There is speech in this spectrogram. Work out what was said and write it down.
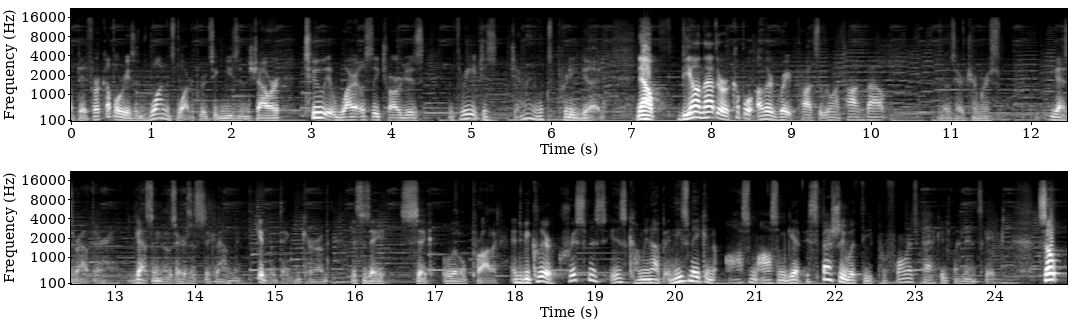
a bit for a couple reasons. One, it's waterproof, so you can use it in the shower. Two, it wirelessly charges. And three, it just generally looks pretty good. Now, beyond that, there are a couple other great products that we want to talk about. Those hair trimmers. You guys are out there. Got some nose hairs that sticking out. Get them taken care of. This is a sick little product. And to be clear, Christmas is coming up and these make an awesome, awesome gift, especially with the performance package by Manscaped. So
